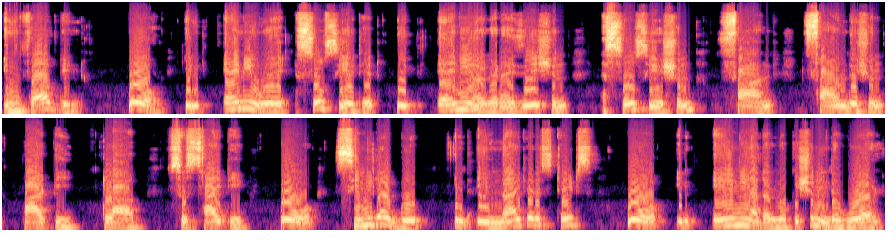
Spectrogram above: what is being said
involved in, or in any way associated with any organization, association, fund, foundation, party, club, society, or similar group in the United States or in any other location in the world?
